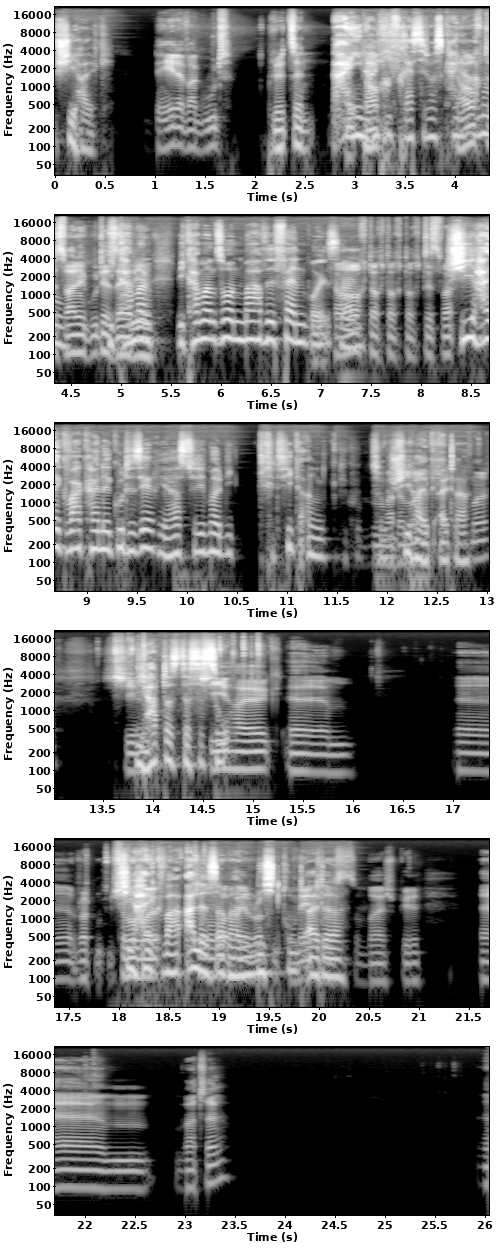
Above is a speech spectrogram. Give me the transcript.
She-Hulk. Nee, der war gut. Blödsinn. Nein, Doch. halt die Fresse, du hast keine doch, Ahnung. das war eine gute wie, Serie. kann man, wie kann man so ein Marvel-Fanboy sein? doch, doch, doch, doch, das war. She-Hulk war keine gute Serie. Hast du dir mal die Kritik angeguckt zum She-Hulk, ich Alter? Wie hat das, das ist so. She-Hulk, ähm, äh, Rotten, She-Hulk war alles, aber nicht Rotten gut, Tomatoes Alter. Zum Beispiel. Ähm, warte. Äh,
